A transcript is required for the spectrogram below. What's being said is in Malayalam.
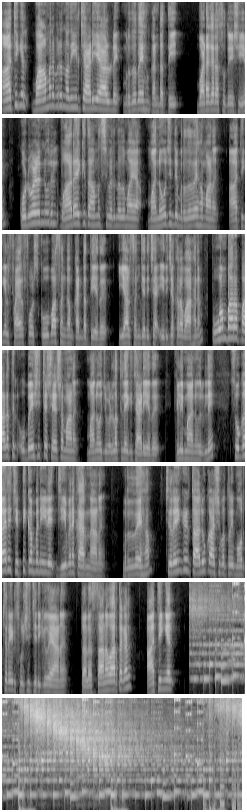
ആറ്റിങ്ങൽ വാമനപുരം നദിയിൽ ചാടിയയാളുടെ മൃതദേഹം കണ്ടെത്തി. വടകര സ്വദേശിയും കൊടുവഴന്നൂരിൽ വാടകയ്ക്ക് താമസിച്ചു വരുന്നതുമായ മനോജിന്റെ മൃതദേഹമാണ് ആറ്റിങ്ങൽ ഫയർഫോഴ്സ് സ്കൂബ സംഘം കണ്ടെത്തിയത്. ഇയാൾ സഞ്ചരിച്ച ഇരുചക്ര വാഹനം പൂവമ്പാറ പാലത്തിൽ ഉപേക്ഷിച്ച ശേഷമാണ് മനോജ് വെള്ളത്തിലേക്ക് ചാടിയത്. കിളിമാനൂരിലെ സ്വകാര്യ ചിട്ടിക്കമ്പനിയിലെ ജീവനക്കാരനാണ്. മൃതദേഹം ചിറയൻകീഴ് താലൂക്ക് ആശുപത്രി മോർച്ചറിയിൽ സൂക്ഷിച്ചിരിക്കുകയാണ്. തലസ്ഥാന വാർത്തകൾ ആറ്റിങ്ങൽ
